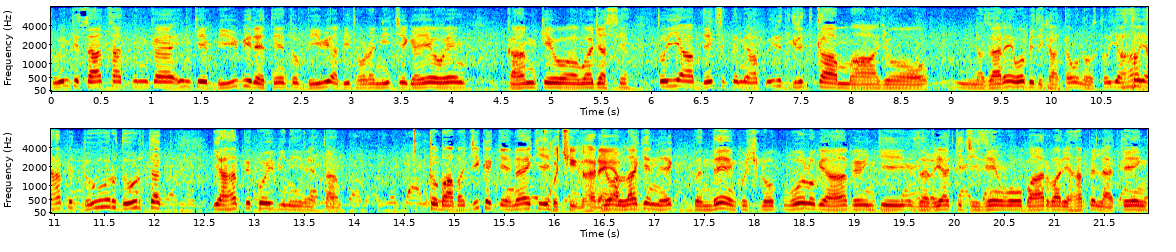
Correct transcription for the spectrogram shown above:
तो इनके साथ साथ इनका, इनके बीवी भी रहते हैं तो बीवी अभी थोड़ा नीचे गए हुए हैं। काम के वजह से। तो ये आप देख सकते हैं मैं आपको इर्द गिर्द का जो नज़ारे हैं वो भी दिखाता हूँ दोस्तों। यहाँ तो यहाँ पे दूर दूर तक यहाँ पे कोई भी नहीं रहता। तो बाबा जी का कहना है कि कुछ ही घर हैं अल्लाह के नेक बंदे हैं कुछ लोग वो लोग यहाँ पे इनकी ज़रूरियात की चीज़ें वो बार बार यहाँ पे लाते हैं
